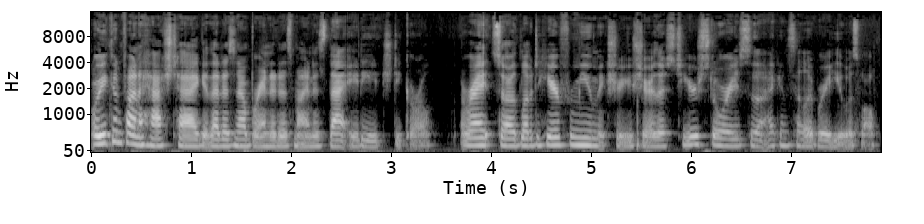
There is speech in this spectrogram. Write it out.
or you can find a hashtag that is now branded as mine as that ADHD girl. All right. So I'd love to hear from you. Make sure you share this to your stories so that I can celebrate you as well.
